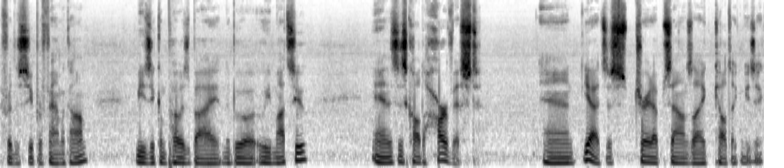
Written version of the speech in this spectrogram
for the Super Famicom. Music composed by Nobuo Uematsu, and this is called Harvest. And yeah, it just straight up sounds like Celtic music.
